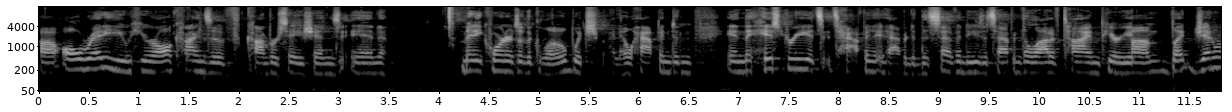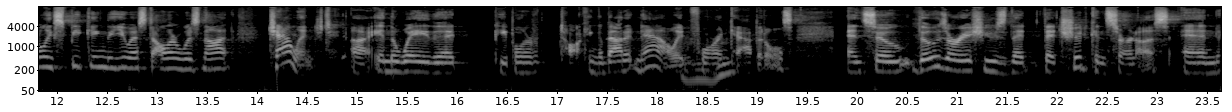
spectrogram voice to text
Uh, already you hear all kinds of conversations in many corners of the globe, which I know happened in, in the history. It's, it's happened. It happened in the 70s. It's happened a lot of time period. Um, but generally speaking, the U.S. dollar was not challenged uh, in the way that people are talking about it now in mm-hmm. foreign capitals. And so those are issues that, that should concern us. And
